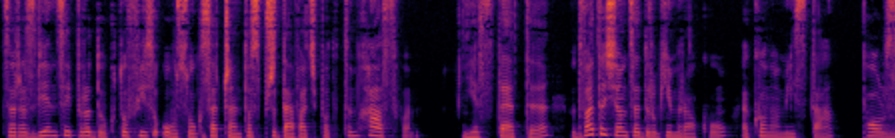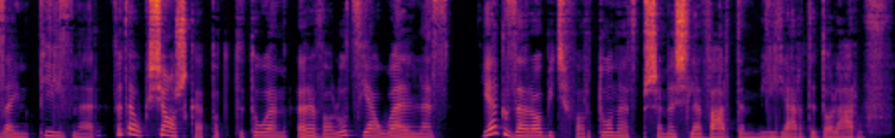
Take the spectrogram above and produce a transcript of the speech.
coraz więcej produktów i usług zaczęto sprzedawać pod tym hasłem. Niestety, w 2002 roku ekonomista Paul Zane Pilsner wydał książkę pod tytułem Rewolucja Wellness jak zarobić fortunę w przemyśle wartym miliardy dolarów.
